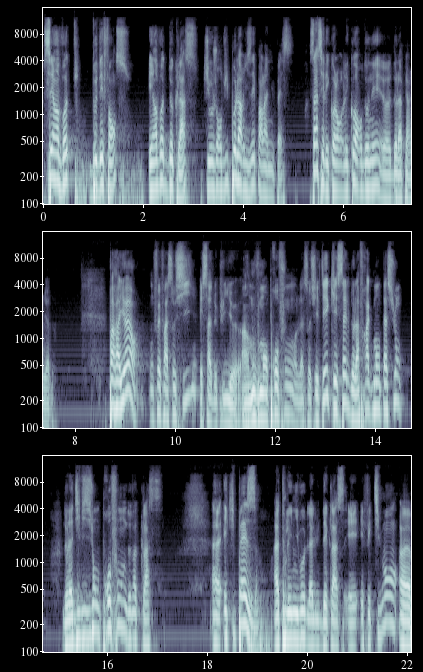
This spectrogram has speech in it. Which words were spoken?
C'est un vote de défense et un vote de classe qui est aujourd'hui polarisé par la NUPES. Ça, c'est les, coordonnées euh, de la période. Par ailleurs, on fait face aussi, et ça depuis euh, un mouvement profond de la société, qui est celle de la fragmentation, de la division profonde de notre classe, euh, et qui pèse à tous les niveaux de la lutte des classes. Et effectivement, euh,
